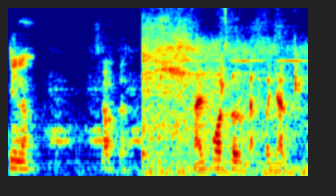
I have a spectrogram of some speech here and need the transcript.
केलं. स्टॉप कर आणि पॉज करून टाक. पण झालं.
